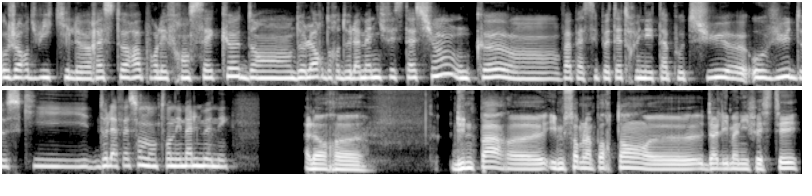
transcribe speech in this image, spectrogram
aujourd'hui qu'il restera pour les Français que dans de l'ordre de la manifestation ou que on va passer peut-être une étape au-dessus au vu de ce qui, de la façon dont on est malmené? Alors, d'une part, il me semble important d'aller manifester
